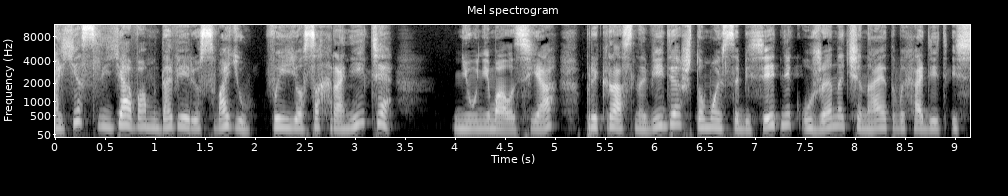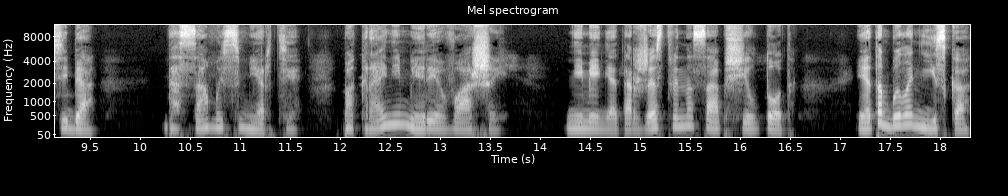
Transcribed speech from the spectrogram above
А если я вам доверю свою, вы ее сохраните? Не унималась я, прекрасно видя, что мой собеседник уже начинает выходить из себя. До самой смерти, по крайней мере, вашей. Не менее торжественно сообщил тот. Это было низко,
